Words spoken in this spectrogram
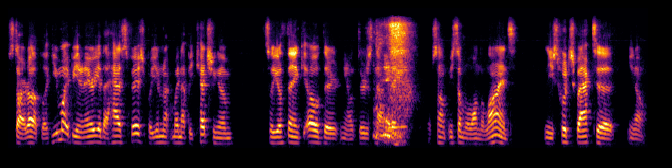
start up. Like you might be in an area that has fish, but you not, might not be catching them, so you'll think, oh, they're you know they're just not there, or something something along the lines. And you switch back to you know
